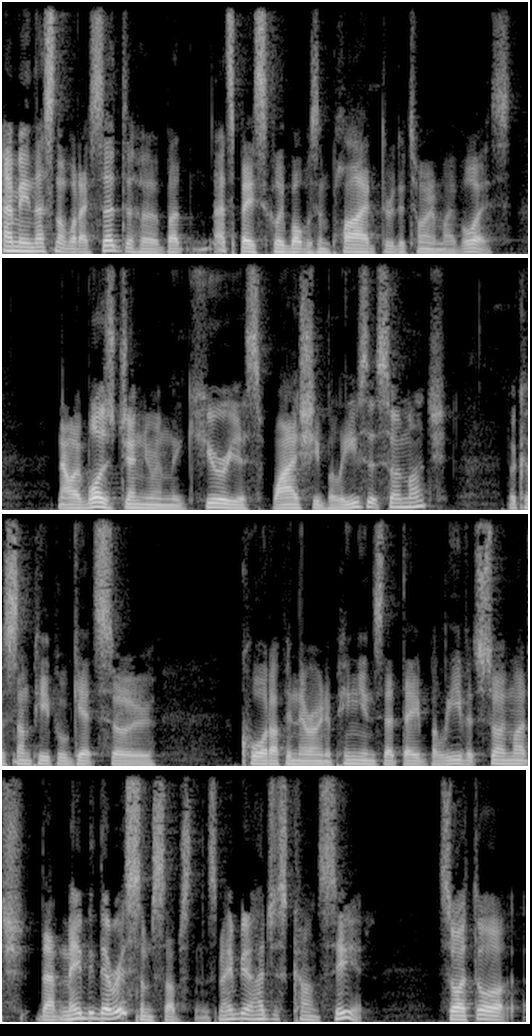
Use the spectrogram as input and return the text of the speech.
I mean, that's not what I said to her, but that's basically what was implied through the tone of my voice. Now, I was genuinely curious why she believes it so much, because some people get so caught up in their own opinions that they believe it so much that maybe there is some substance. Maybe I just can't see it. So I thought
